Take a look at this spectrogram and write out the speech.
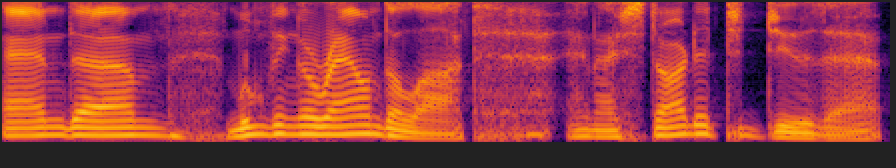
and um, moving around a lot. And I started to do that.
